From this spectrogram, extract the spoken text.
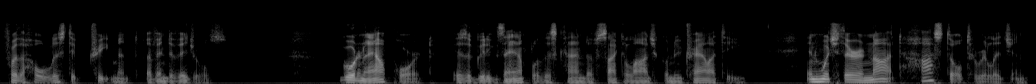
for the holistic treatment of individuals. Gordon Allport is a good example of this kind of psychological neutrality, in which they are not hostile to religion,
